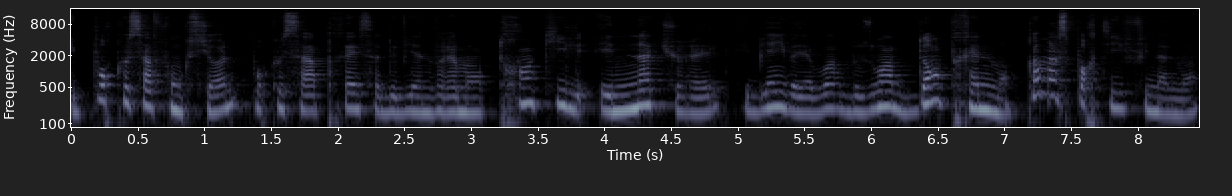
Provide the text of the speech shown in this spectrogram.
Et pour que ça fonctionne, pour que ça après ça devienne vraiment tranquille et naturel, eh bien il va y avoir besoin d'entraînement, comme un sportif finalement.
